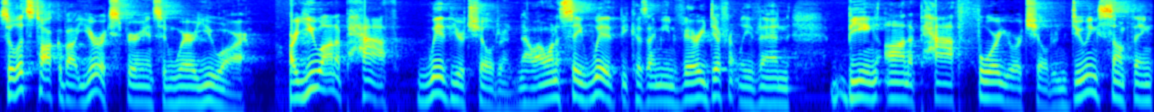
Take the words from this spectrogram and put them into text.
so let's talk about your experience and where you are. Are you on a path with your children? Now, I want to say with because I mean very differently than being on a path for your children, doing something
